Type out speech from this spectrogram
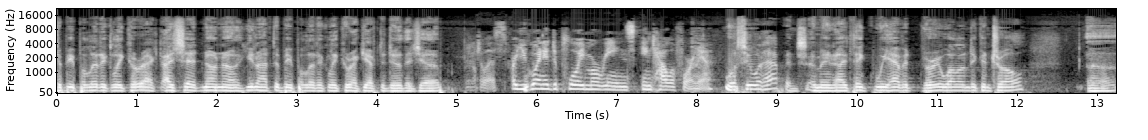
to be politically correct. I said, no, no, you don't have to be politically correct. You have to do the job. Are you going to deploy Marines in California? We'll see what happens. I mean, I think we have it very well under control. Uh,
